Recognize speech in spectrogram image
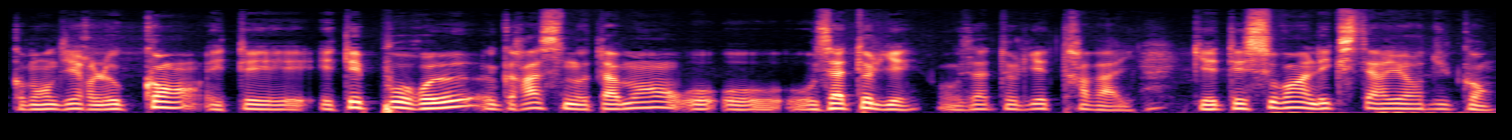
comment dire, le camp était était pour eux grâce notamment aux, aux ateliers, aux ateliers de travail, qui étaient souvent à l'extérieur du camp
